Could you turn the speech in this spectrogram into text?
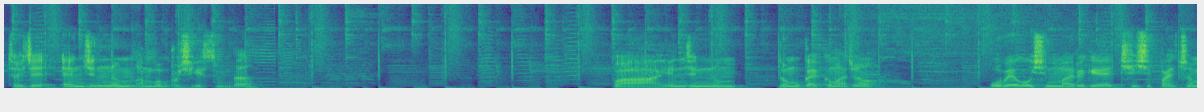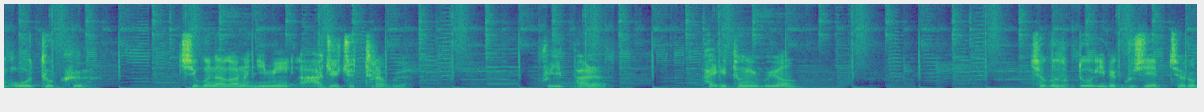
자 이제 엔진룸 한번 보시겠습니다. 와 엔진룸 너무 깔끔하죠? 550마력의 78.5 토크 치고 나가는 힘이 아주 좋더라고요. V8 8기통이고요. 최고 속도 290, 제로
